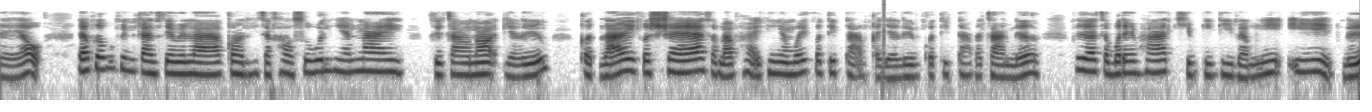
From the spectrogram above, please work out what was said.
แล้ว แล้วเพื่อเป็นการเสียเวลาก่อนที่จะเข้าสู่บทเรียนใหม่คือเก่าเนาะอย่าลืม กดไลค์กดแชร์สำหรับใครที่ยังได้กดติดตามก็อย่าลืมกดติดตามอาจารย์เด้อเพื่อจะบ่ได้พลาดคลิปดีๆแบบนี้อีก หรือ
